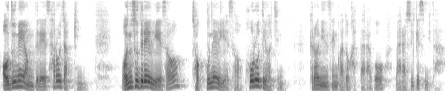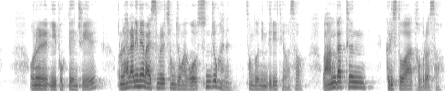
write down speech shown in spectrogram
어둠의 영들에 사로잡힌 원수들에 의해서 적군에 의해서 포로되어진 그런 인생과도 같다라고 말할 수 있겠습니다. 오늘 이 복된 주일, 오늘 하나님의 말씀을 청종하고 순종하는 성도님들이 되어서 왕 같은 그리스도와 더불어서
